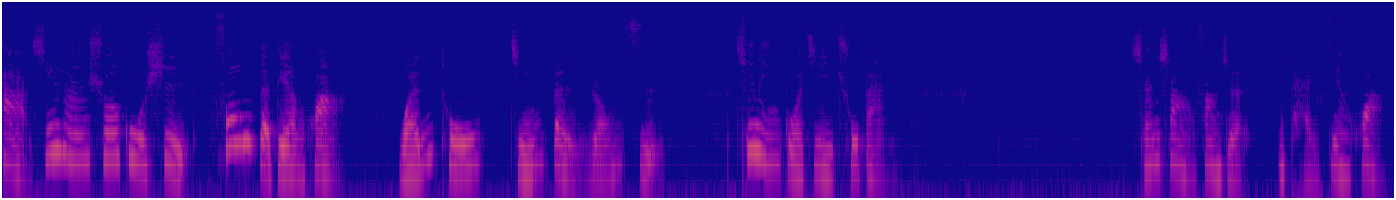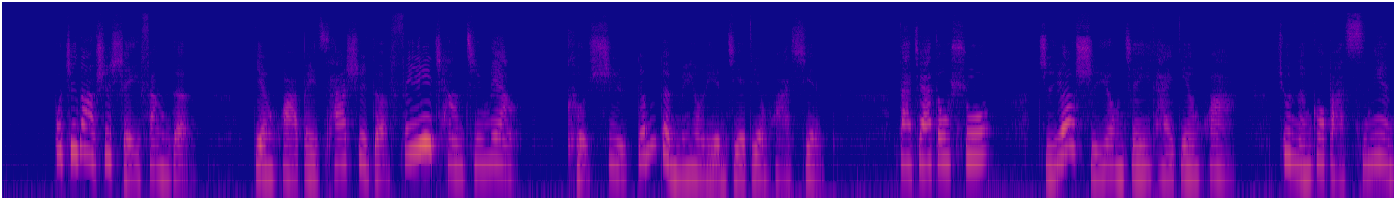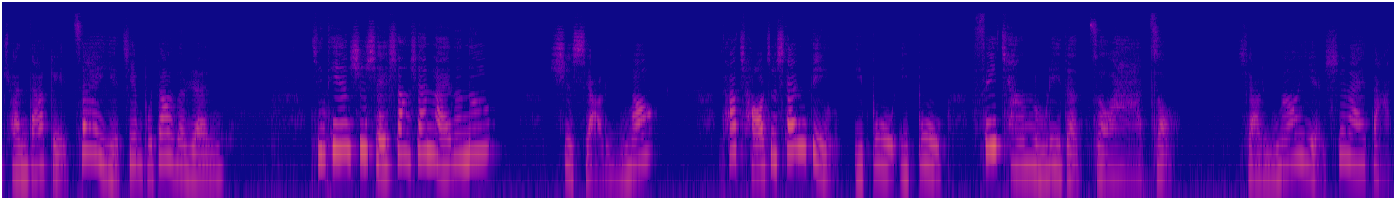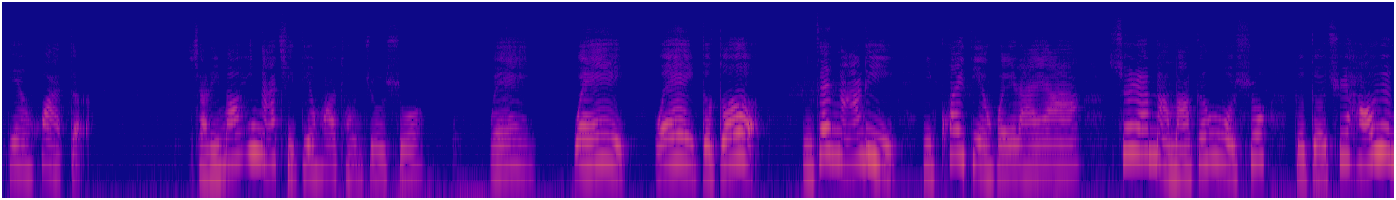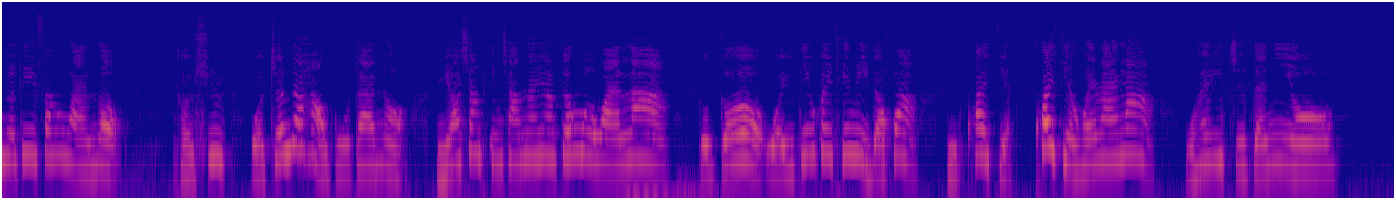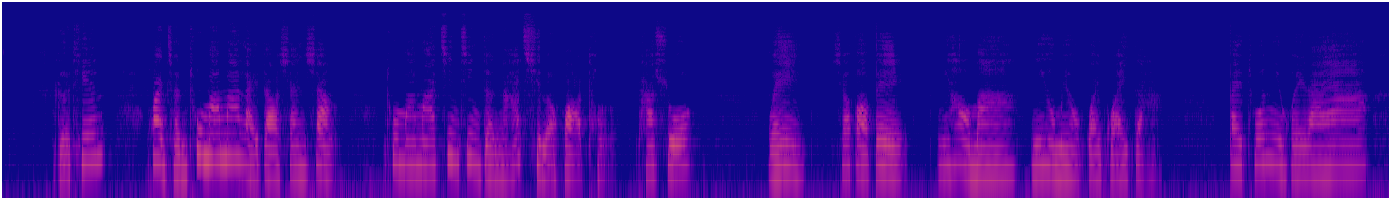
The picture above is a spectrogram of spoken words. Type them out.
塔星人说故事《风的电话》，文图井本荣子，青林国际出版。山上放着一台电话，不知道是谁放的。电话被擦拭的非常晶亮，可是根本没有连接电话线。大家都说，只要使用这一台电话。就能够把思念传达给再也见不到的人。今天是谁上山来了呢？是小狸猫。它朝着山顶一步一步非常努力的走啊走。小狸猫也是来打电话的。小狸猫一拿起电话筒就说：“喂喂喂，哥哥，你在哪里？你快点回来啊！虽然妈妈跟我说。”哥哥去好远的地方玩了，可是我真的好孤单哦！你要像平常那样跟我玩啦，哥哥，我一定会听你的话。你快点，快点回来啦！我会一直等你哦。隔天，换成兔妈妈来到山上，兔妈妈静静的拿起了话筒，她说：“喂，小宝贝，你好吗？你有没有乖乖的？拜托你回来啊！”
